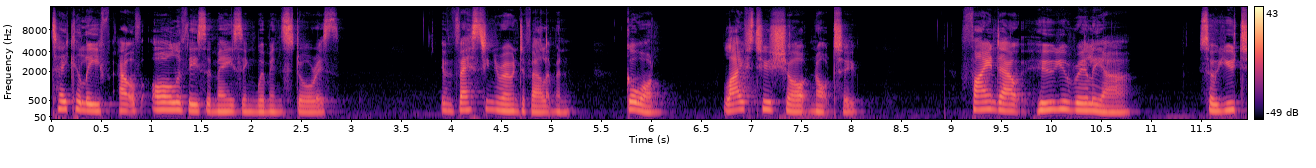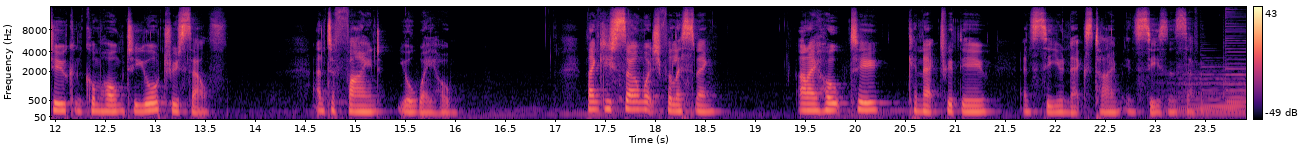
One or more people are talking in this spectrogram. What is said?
take a leaf out of all of these amazing women's stories? Invest in your own development. Go on. Life's too short not to. Find out who you really are so you too can come home to your true self and to find your way home. Thank you so much for listening, and I hope to connect with you and see you next time in season seven.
